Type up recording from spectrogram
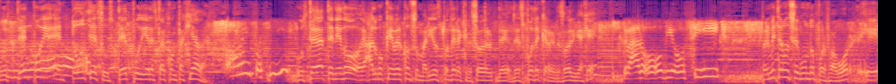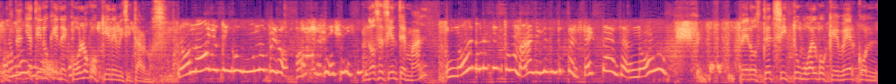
Usted No. pudiera, entonces usted pudiera estar contagiada. Ay, pues sí. ¿Usted ha tenido algo que ver con su marido después de regresó del- de- después de que regresó del viaje? Claro, obvio, sí. Permítame un segundo, por favor. Eh, ¿Usted ya tiene un ginecólogo o quiere visitarnos? No, no, yo tengo uno, pero. ¿No se siente mal? No, no me siento mal. Yo me siento perfecta. O sea, no. Pero usted sí tuvo algo que ver con...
